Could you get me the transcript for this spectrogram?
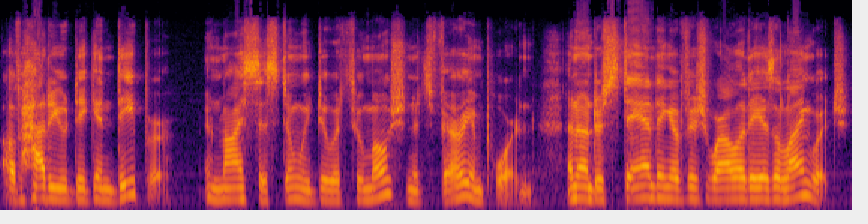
of how do you dig in deeper. In my system, we do it through motion. It's very important. An understanding of visuality as a language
